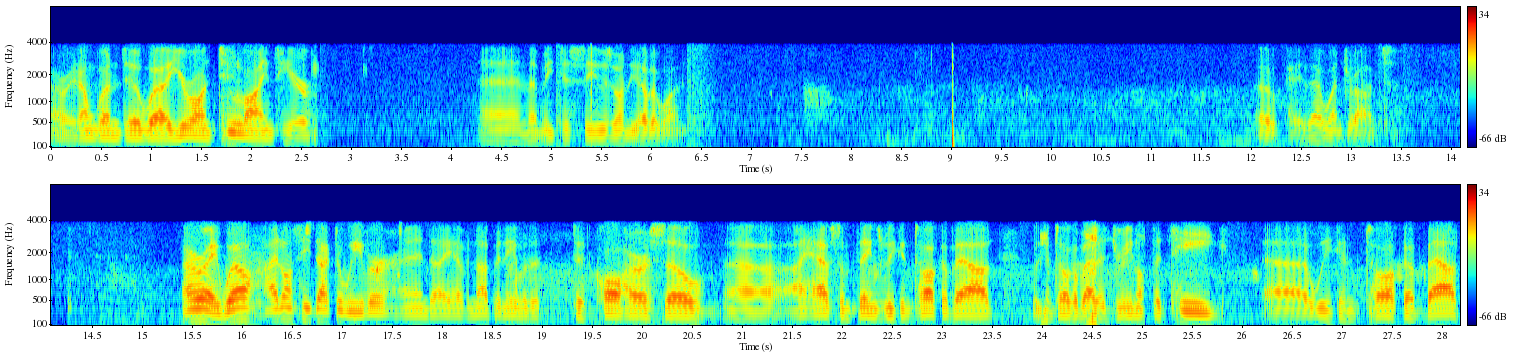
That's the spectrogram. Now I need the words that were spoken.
All right, I'm going to, uh, you're on two lines here. And let me just see who's on the other one. Okay, that one dropped. All right. Well, I don't see Dr. Weaver, and I have not been able to to call her. So uh, I have some things we can talk about. We can talk about adrenal fatigue. Uh, we can talk about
